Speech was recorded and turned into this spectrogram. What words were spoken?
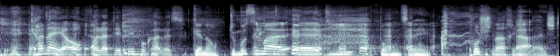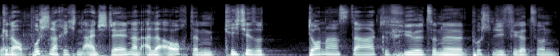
Kann er ja auch, weil er DP-Pokal ist. Genau. Du musst mal äh, die Bones. Push-Nachrichten ja, einstellen. genau, Push-Nachrichten einstellen, an alle auch. Dann kriegt ihr so Donnerstag gefühlt so eine Push-Notifikation,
